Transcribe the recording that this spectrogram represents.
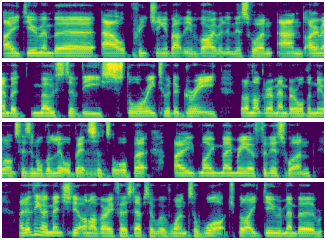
I do remember Al preaching about the environment in this one, and I remember most of the story to a degree, but I'm not going to remember all the nuances and all the little bits Mm. at all. But I, my memory of for this one, I don't think I mentioned it on our very first episode of one to watch, but I do remember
